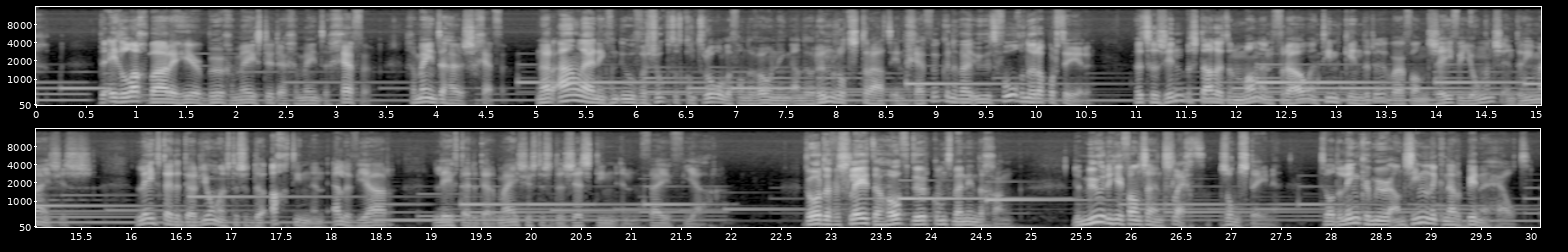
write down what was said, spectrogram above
De edelachtbare heer burgemeester der gemeente Geffen, gemeentehuis Geffen. Naar aanleiding van uw verzoek tot controle van de woning aan de Runrotstraat in Geffen kunnen wij u het volgende rapporteren. Het gezin bestaat uit een man en vrouw en tien kinderen, waarvan zeven jongens en drie meisjes. Leeftijden der jongens tussen de 18 en 11 jaar, leeftijden der meisjes tussen de 16 en 5 jaar. Door de versleten hoofddeur komt men in de gang. De muren hiervan zijn slecht, zondstenen, terwijl de linkermuur aanzienlijk naar binnen helt.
